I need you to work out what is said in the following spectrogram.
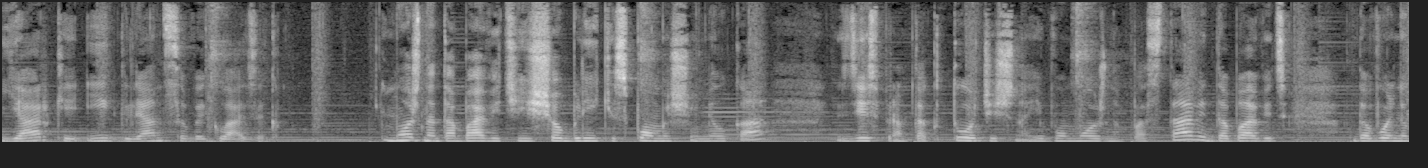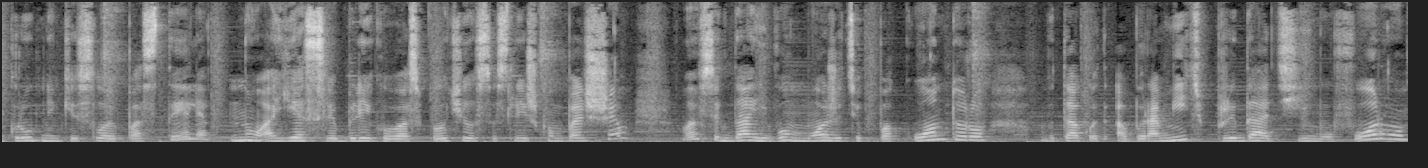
яркий и глянцевый глазик. Можно добавить еще блики с помощью мелка, Здесь прям так точечно его можно поставить, добавить довольно крупненький слой пастели. Ну а если блик у вас получился слишком большим, вы всегда его можете по контуру вот так вот обрамить, придать ему форму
